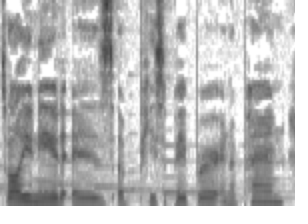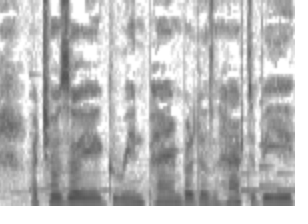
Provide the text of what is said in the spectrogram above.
So all you need is a piece of paper and a pen. I chose a green pen, but it doesn't have to be.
